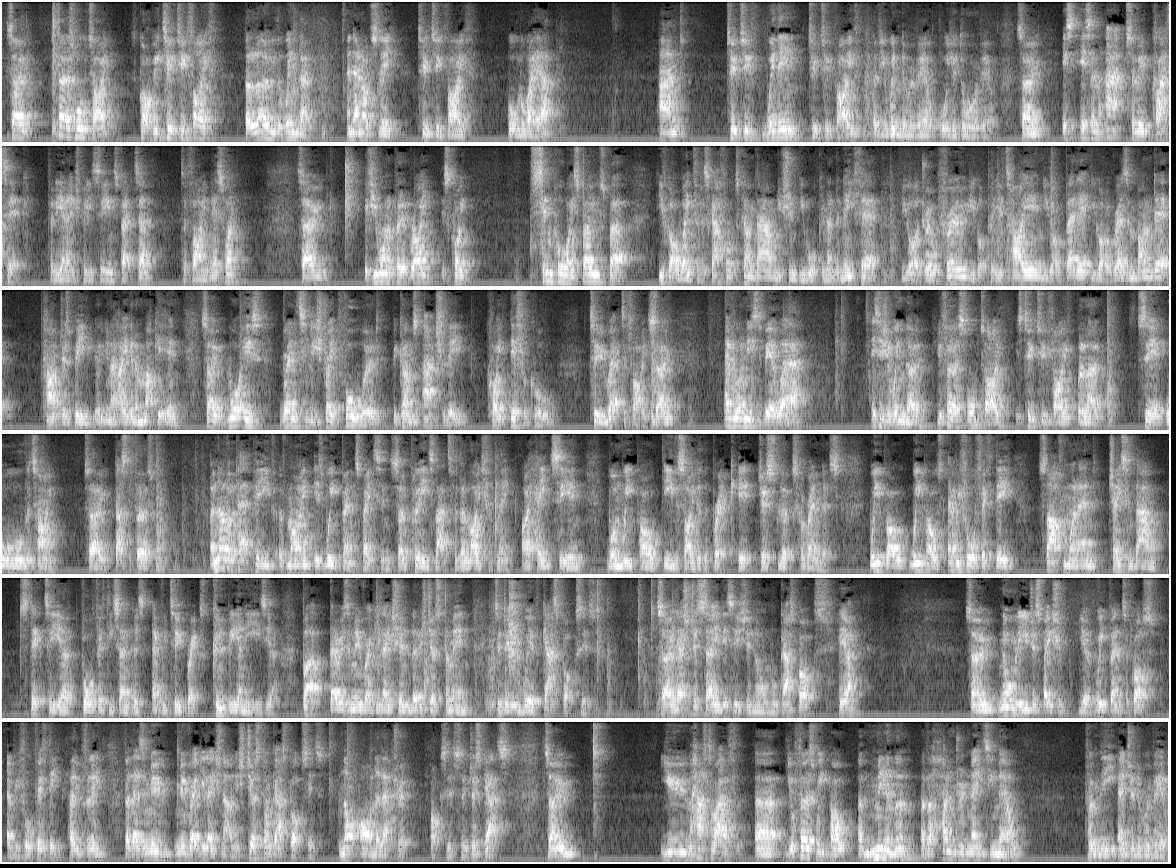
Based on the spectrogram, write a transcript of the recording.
So the first wall tie has got to be 225 below the window. And then obviously 225 all the way up. And 22 within 225 of your window reveal or your door reveal. So it's, it's an absolute classic for the NHBC inspector to find this one. So if you want to put it right, it's quite simple I suppose, but you've got to wait for the scaffold to come down, you shouldn't be walking underneath it, you've got to drill through, you've got to put your tie in, you've got to bed it, you've got to resin bond it, can't just be, you know, how you're going to muck it in. So what is relatively straightforward becomes actually quite difficult to rectify. So everyone needs to be aware this is your window. Your first wall tie is 225 below. See it all the time. So that's the first one. Another pet peeve of mine is weep vent spacing. So please lads, for the life of me, I hate seeing one weep hole either side of the brick. It just looks horrendous. Weep, hole, weep holes every 450, start from one end, chase them down, stick to your 450 centres every two bricks. Couldn't be any easier. But there is a new regulation that has just come in to do with gas boxes. So let's just say this is your normal gas box here. So normally you just space your, your weep vents across every 450, hopefully. But there's a new new regulation out and it's just on gas boxes, not on electric boxes, so just gas. So you have to have uh, your first weep hole a minimum of 180 mil from the edge of the reveal.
